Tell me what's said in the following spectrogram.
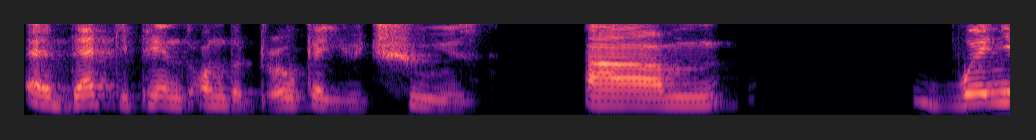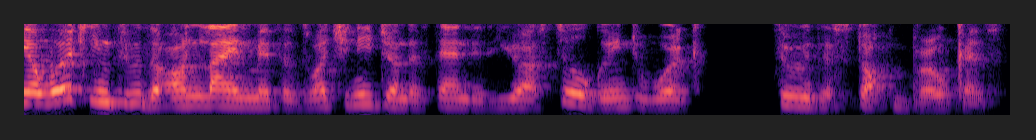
And that depends on the broker you choose. Um, when you're working through the online methods, what you need to understand is you are still going to work through the stock brokers.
